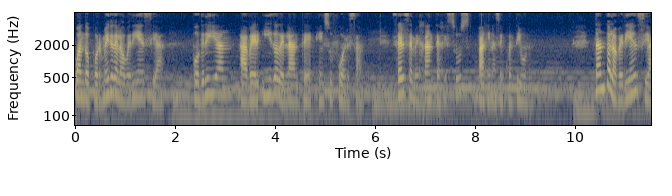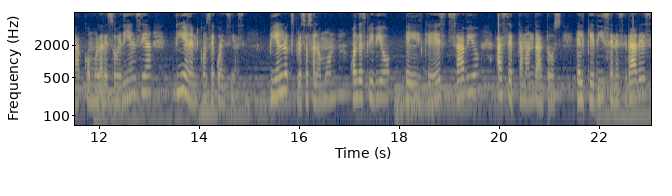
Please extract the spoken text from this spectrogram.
cuando por medio de la obediencia podrían haber ido delante en su fuerza. Ser semejante a Jesús, página 51. Tanto la obediencia como la desobediencia tienen consecuencias. Bien lo expresó Salomón cuando escribió, El que es sabio acepta mandatos, el que dice necedades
